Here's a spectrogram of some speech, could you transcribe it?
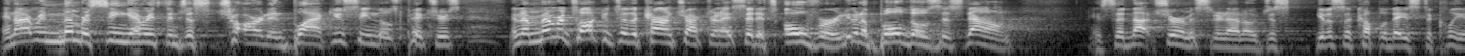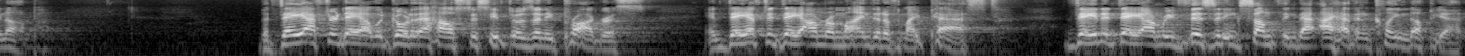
And I remember seeing everything just charred and black. You've seen those pictures. And I remember talking to the contractor and I said, It's over. You're going to bulldoze this down. He said, Not sure, Mr. Neto. Just give us a couple of days to clean up. But day after day, I would go to the house to see if there was any progress. And day after day, I'm reminded of my past. Day to day, I'm revisiting something that I haven't cleaned up yet.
